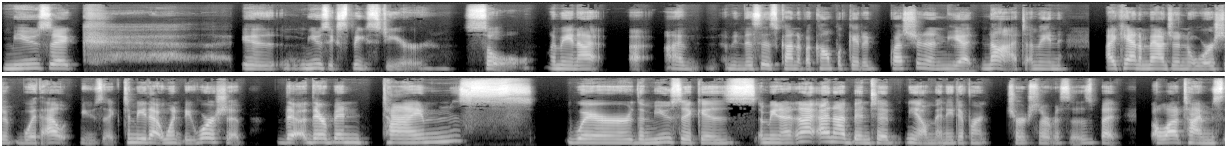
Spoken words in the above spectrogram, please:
music is music speaks to your soul i mean i i i mean this is kind of a complicated question and Yeah. yet not i mean i can't imagine worship without music to me that wouldn't be worship there there have been times where the music is i mean and, I, and i've been to you know many different church services but a lot of times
